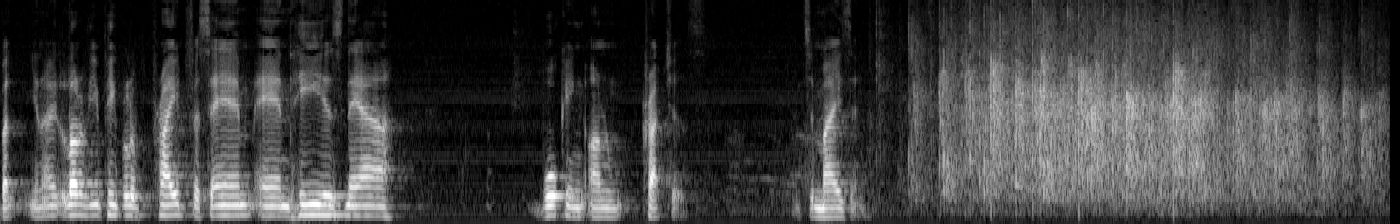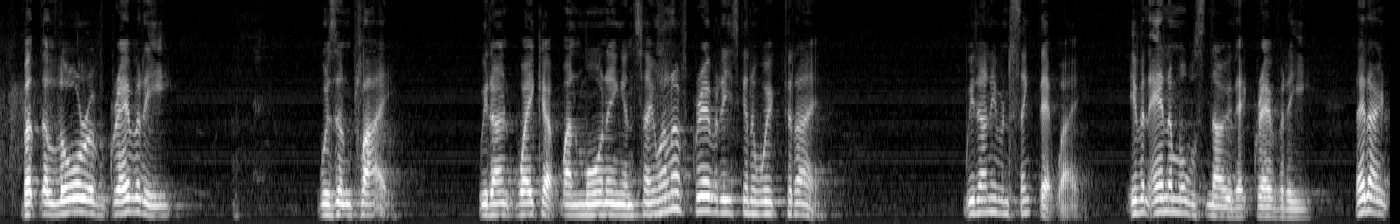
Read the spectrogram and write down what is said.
But, you know, a lot of you people have prayed for Sam, and he is now walking on crutches. It's amazing. But the law of gravity was in play. We don't wake up one morning and say, well, if gravity's going to work today. We don't even think that way. Even animals know that gravity, they don't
